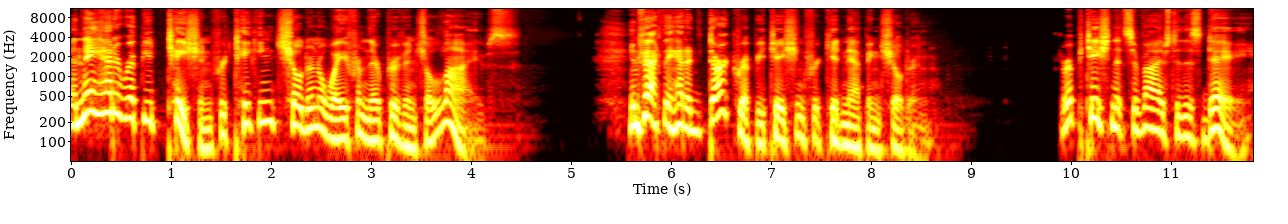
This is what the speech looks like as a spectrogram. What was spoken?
and they had a reputation for taking children away from their provincial lives. In fact, they had a dark reputation for kidnapping children, a reputation that survives to this day.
